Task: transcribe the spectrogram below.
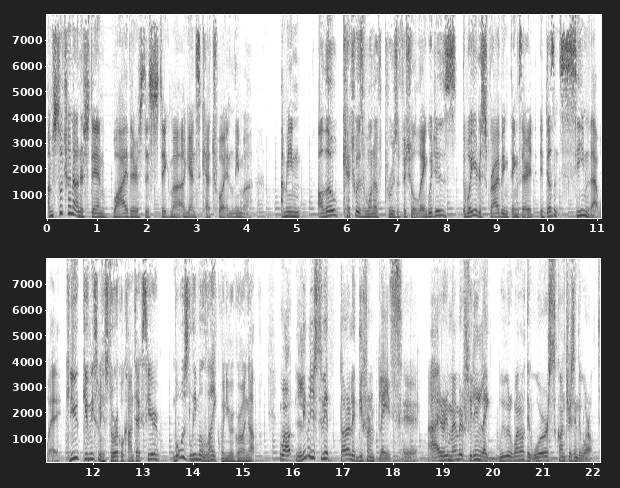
I'm still trying to understand why there's this stigma against Quechua in Lima. I mean, Although Quechua is one of Peru's official languages, the way you're describing things there, it, it doesn't seem that way. Can you give me some historical context here? What was Lima like when you were growing up? Well, Lima used to be a totally different place. Uh, I remember feeling like we were one of the worst countries in the world.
